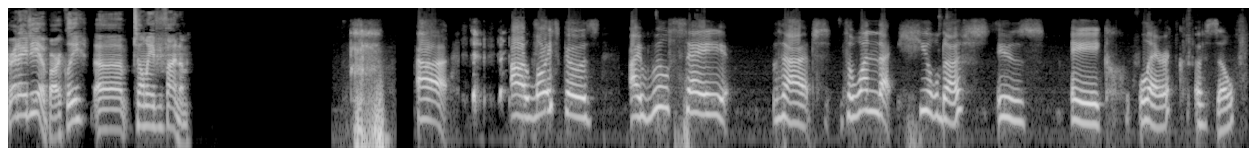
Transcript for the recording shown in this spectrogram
Great idea, Barkley. Uh, tell me if you find him. Uh, uh, Lois goes, I will say that the one that healed us is a cleric of Sylph.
